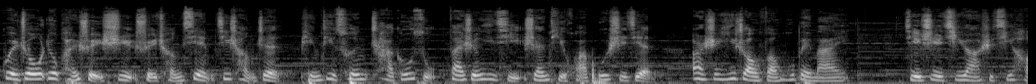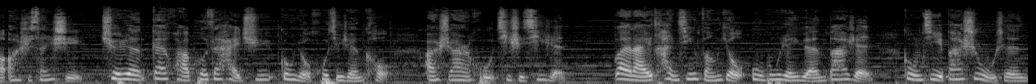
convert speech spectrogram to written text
贵州六盘水市水城县机场镇平地村岔沟组发生一起山体滑坡事件，二十一幢房屋被埋。截至七月二十七号二十三时，确认该滑坡灾害区共有户籍人口二十二户七十七人，外来探亲访友务工人员八人，共计八十五人，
